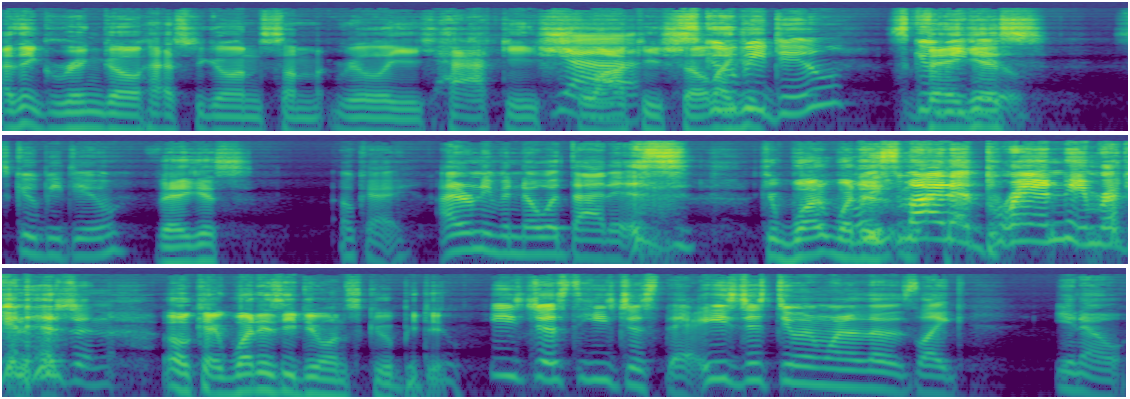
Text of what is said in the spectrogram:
I think Ringo has to go on some really hacky, schlocky show like Scooby Doo. Scooby Doo. Vegas. Scooby Doo. Vegas. Okay, I don't even know what that is. Okay, What what At least is mine had brand name recognition. Okay? What does he do on Scooby Doo? He's just he's just there. He's just doing one of those like, you know,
